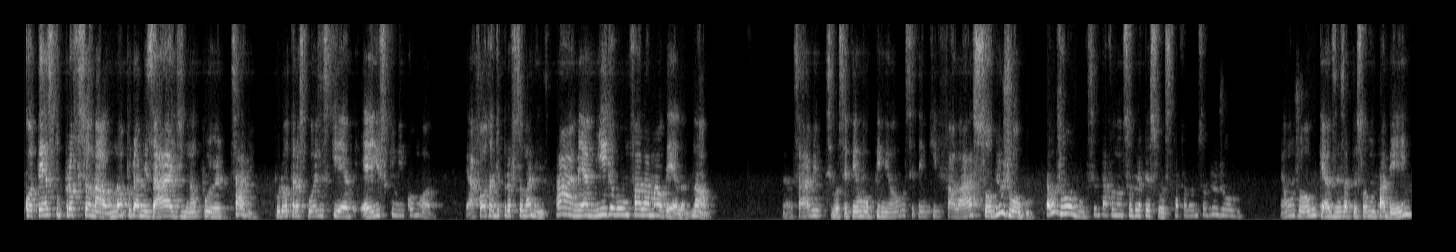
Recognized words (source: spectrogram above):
contexto profissional, não por amizade, não por, sabe? por outras coisas que é, é isso que me incomoda. É a falta de profissionalismo. Ah, minha amiga, vamos falar mal dela. Não. Sabe? Se você tem uma opinião, você tem que falar sobre o jogo. É o jogo. Você não está falando sobre a pessoa, você está falando sobre o jogo. É um jogo que às vezes a pessoa não está bem.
